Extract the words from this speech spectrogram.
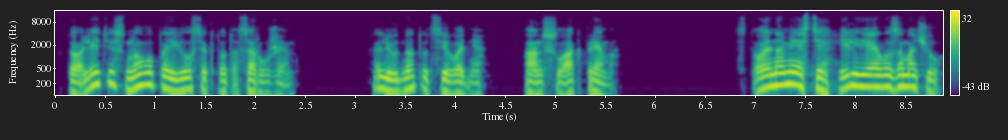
В туалете снова появился кто-то с оружием. Людно тут сегодня. Аншлаг прямо. «Стой на месте, или я его замочу!»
